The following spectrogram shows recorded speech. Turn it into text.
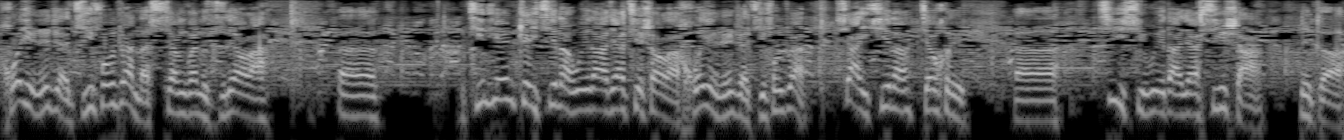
火影忍者疾风传》的相关的资料啦。呃，今天这一期呢为大家介绍了《火影忍者疾风传》，下一期呢将会呃继续为大家欣赏那个《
